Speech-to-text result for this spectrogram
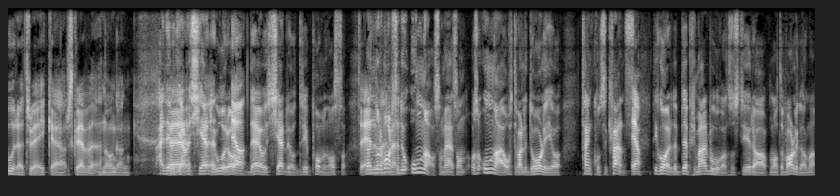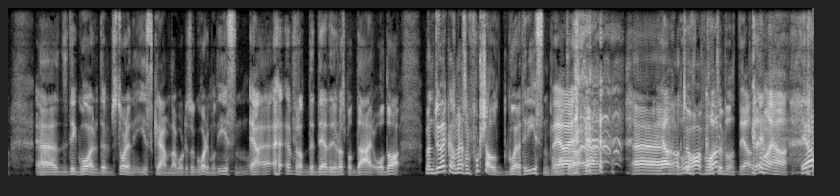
ord jeg tror jeg ikke har skrevet noen gang. Nei, det er jo et jævla kjedelig ord òg. Ja. Det er jo kjedelig å drive på med det også. Det men men det, normalt men- er det jo unger som er sånn. Også unger er ofte veldig dårlige i å tenke konsekvens. Ja. De går, det, det er primærbehovene som styrer på en måte valgene. Eh, de går, det står det en iskrem der borte, så går de mot isen. Ja. Eh, for at det er det de har lyst på der og da. Men du virker som en som fortsatt går etter isen, på en Ja, måte. ja. Eh, eh, Ja, at du har på en måte hvalbåt, ja, det må jeg ha. ja,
